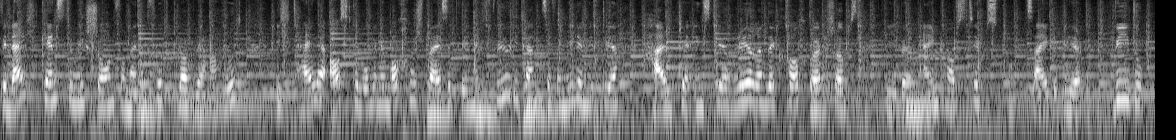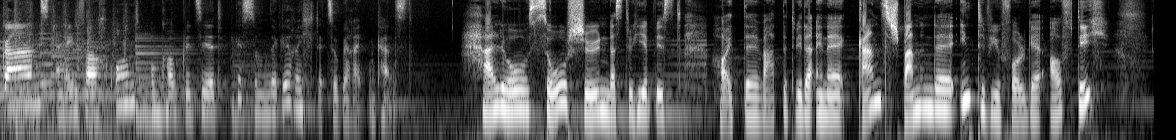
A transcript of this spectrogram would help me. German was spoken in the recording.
Vielleicht kennst du mich schon von meinem Foodblog Vera Hood. Ich teile ausgewogene Wochenspeisepläne für ganze Familie mit dir, halte inspirierende Kochworkshops, gebe Einkaufstipps und zeige dir, wie du ganz einfach und unkompliziert gesunde Gerichte zubereiten kannst. Hallo, so schön, dass du hier bist. Heute wartet wieder eine ganz spannende Interviewfolge auf dich.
